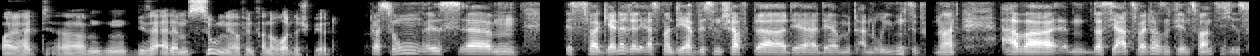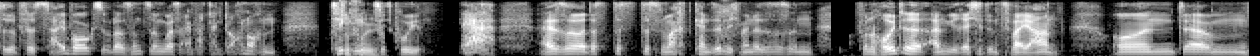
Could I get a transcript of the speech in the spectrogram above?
weil halt ähm, dieser Adam Soon ja auf jeden Fall eine Rolle spielt. Dr. Soon ist, ähm, ist zwar generell erstmal der Wissenschaftler, der, der mit Androiden zu tun hat, aber ähm, das Jahr 2024 ist für, für Cyborgs oder sonst irgendwas einfach dann doch noch ein Ticken zu früh. Zu früh. Ja, also das, das, das macht keinen Sinn. Ich meine, das ist in, von heute angerechnet in zwei Jahren. Und ähm,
